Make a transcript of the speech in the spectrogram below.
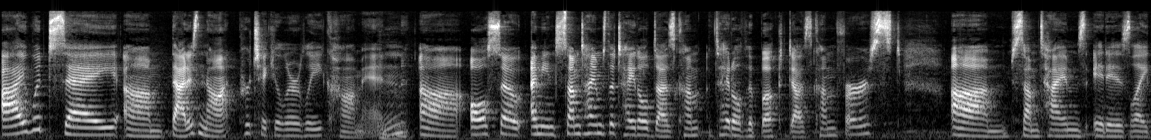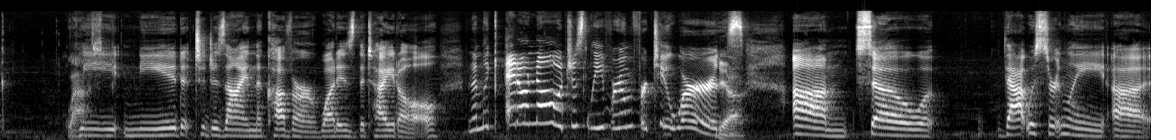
I would say um, that is not particularly common. Mm-hmm. Uh, also, I mean, sometimes the title does come. The title of the book does come first. Um, sometimes it is like. Last. We need to design the cover. What is the title? And I'm like, I don't know. Just leave room for two words. Yeah. Um, so that was certainly uh,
